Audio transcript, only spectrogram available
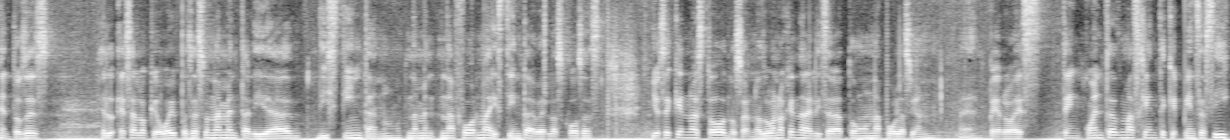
Entonces, es a lo que voy, pues es una mentalidad distinta, ¿no? Una, forma distinta de ver las cosas. Yo sé que no es todo, o sea, no es bueno generalizar a toda una población, eh, pero es, te encuentras más gente que piensa así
